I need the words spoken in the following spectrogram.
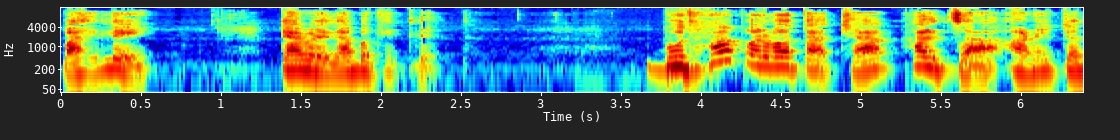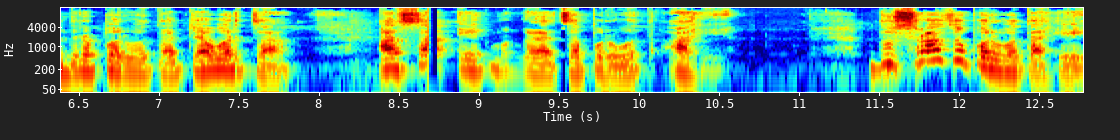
पाहिले त्यावेळेला बघितले. बुधा पर्वताच्या खालचा आणि चंद्र पर्वताच्या वरचा असा एक मंगळाचा पर्वत आहे. दुसरा जो पर्वत आहे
